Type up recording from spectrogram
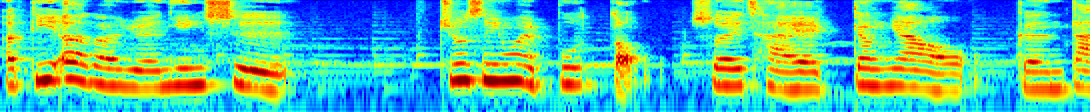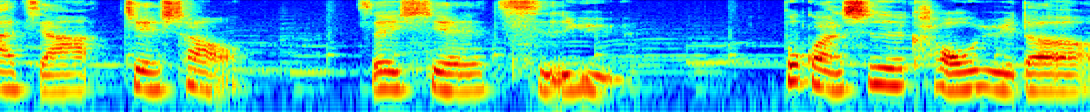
而第二个原因是，就是因为不懂，所以才更要跟大家介绍这些词语，不管是口语的，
